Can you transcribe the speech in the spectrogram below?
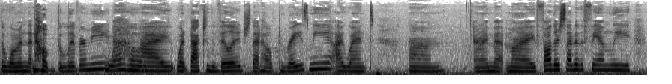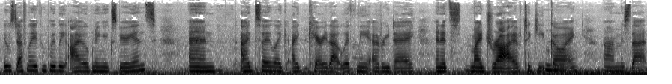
the woman that helped deliver me. Wow. I went back to the village that helped raise me. I went um, and I met my father's side of the family. It was definitely a completely eye opening experience. And I'd say, like, I carry that with me every day. And it's my drive to keep Mhm. going um, is that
